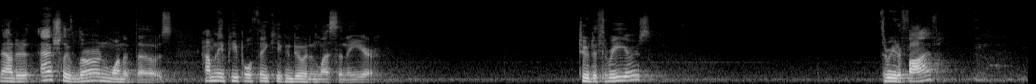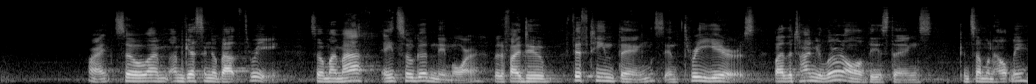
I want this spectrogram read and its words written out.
Now, to actually learn one of those, how many people think you can do it in less than a year? Two to three years? Three to five? All right, so I'm, I'm guessing about three. So my math ain't so good anymore, but if I do 15 things in three years, by the time you learn all of these things, can someone help me?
